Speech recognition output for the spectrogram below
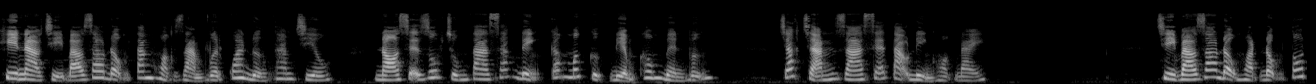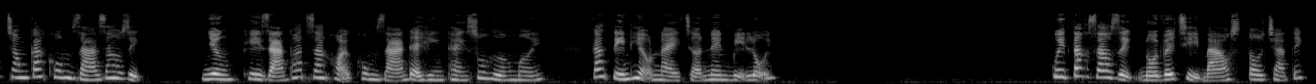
Khi nào chỉ báo dao động tăng hoặc giảm vượt qua đường tham chiếu, nó sẽ giúp chúng ta xác định các mức cực điểm không bền vững. Chắc chắn giá sẽ tạo đỉnh hoặc đáy. Chỉ báo dao động hoạt động tốt trong các khung giá giao dịch. Nhưng khi giá thoát ra khỏi khung giá để hình thành xu hướng mới, các tín hiệu này trở nên bị lỗi. Quy tắc giao dịch đối với chỉ báo Stochastic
